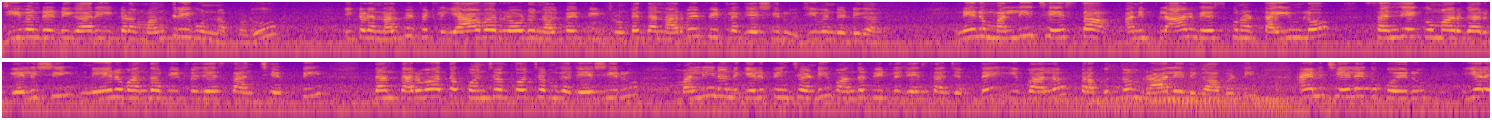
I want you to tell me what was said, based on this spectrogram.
జీవన్ రెడ్డి గారు ఇక్కడ మంత్రిగా ఉన్నప్పుడు ఇక్కడ నలభై ఫీట్లు యాభై రోడ్డు నలభై ఫీట్లు ఉంటే దాన్ని అరవై ఫీట్లకు చేసిరు జీవన్ రెడ్డి గారు. నేను మళ్ళీ చేస్తా అని ప్లాన్ వేసుకున్న టైంలో సంజయ్ కుమార్ గారు గెలిచి నేను వంద ఫీట్లు చేస్తా అని చెప్పి దాని తర్వాత కొంచెం కొంచెంగా చేసిరు మళ్ళీ నన్ను గెలిపించండి వంద ఫీట్లు చేస్తా అని చెప్తే ఇవాళ ప్రభుత్వం రాలేదు కాబట్టి ఆయన చేయలేకపోయారు ఇవాళ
